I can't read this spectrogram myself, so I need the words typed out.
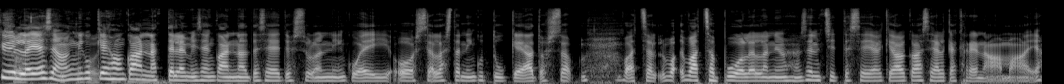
Kyllä, ja se on niin kuin kehon kannattelemisen kannalta se, että jos sulla niin kuin ei ole sellaista niin kuin tukea tuossa vatsa, vatsapuolella, niin onhan se nyt sitten sen jälkeen alkaa selkä krenaamaan ja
